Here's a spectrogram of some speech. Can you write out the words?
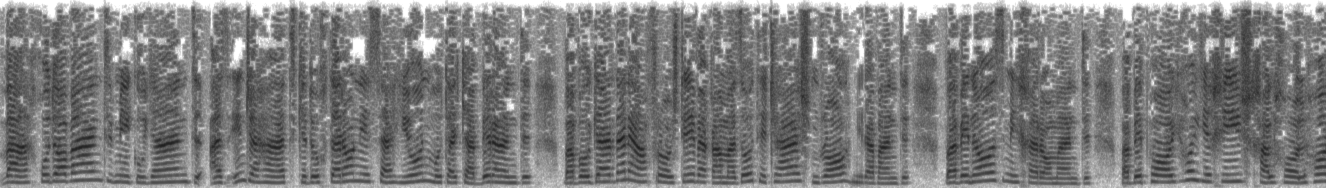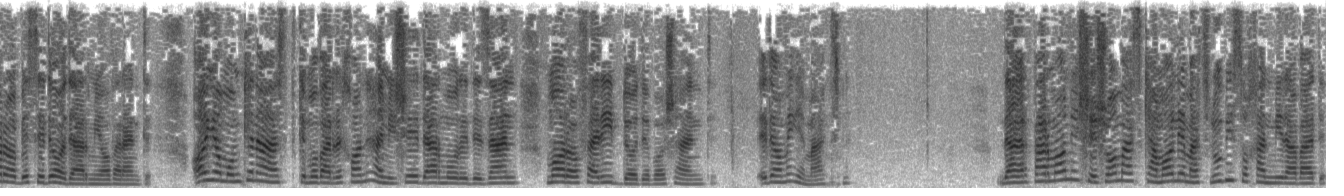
و خداوند می‌گویند از این جهت که دختران صهیون متکبرند و با گردن افراشته و غمزات چشم راه می‌روند و به ناز میخرامند و به پایهای خیش خلخالها را به صدا در میآورند. آیا ممکن است که مورخان همیشه در مورد زن ما را فرید داده باشند؟ ادامه متن. در فرمان ششم از کمال مطلوبی سخن می رود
